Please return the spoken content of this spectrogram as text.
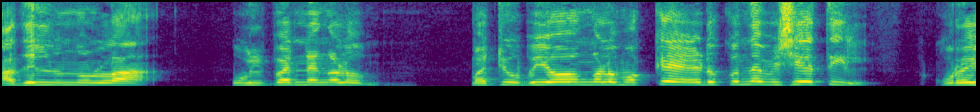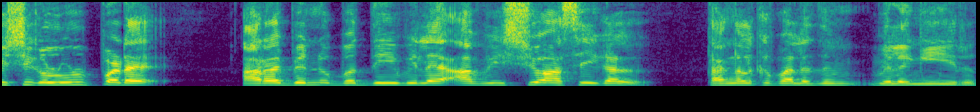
അതിൽ നിന്നുള്ള ഉൽപ്പന്നങ്ങളും മറ്റു ഉപയോഗങ്ങളും ഒക്കെ എടുക്കുന്ന വിഷയത്തിൽ കുറേശികൾ ഉൾപ്പെടെ അറേബ്യൻ ഉപദ്വീപിലെ അവിശ്വാസികൾ തങ്ങൾക്ക് പലതും വിലങ്ങിയിരുന്നു.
